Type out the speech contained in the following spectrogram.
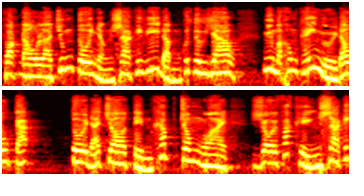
Thoạt đầu là chúng tôi nhận ra cái ví đầm của tư giao Nhưng mà không thấy người đâu cả. Tôi đã cho tìm khắp trong ngoài Rồi phát hiện ra cái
